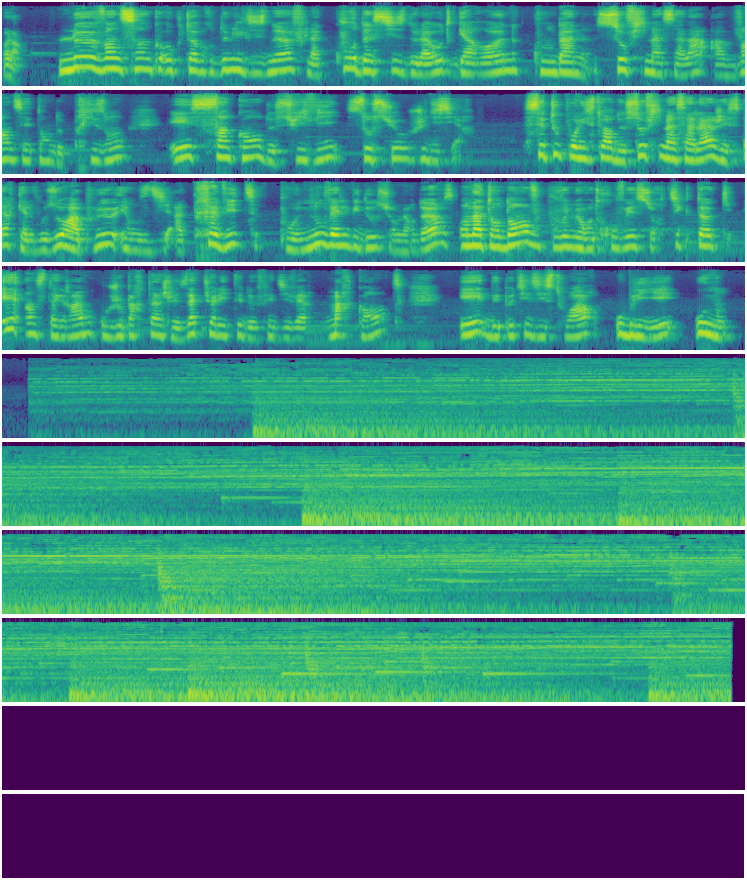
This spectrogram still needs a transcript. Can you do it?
voilà. Le 25 octobre 2019, la Cour d'assises de la Haute-Garonne condamne Sophie Massala à 27 ans de prison et 5 ans de suivi socio-judiciaire. C'est tout pour l'histoire de Sophie Massala, j'espère qu'elle vous aura plu et on se dit à très vite pour une nouvelle vidéo sur Murders. En attendant, vous pouvez me retrouver sur TikTok et Instagram où je partage les actualités de faits divers marquantes et des petites histoires oubliées ou non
